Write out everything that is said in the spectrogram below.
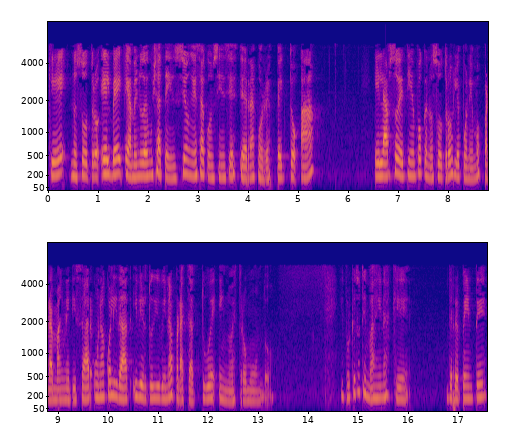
que nosotros, él ve que a menudo hay mucha tensión en esa conciencia externa con respecto a el lapso de tiempo que nosotros le ponemos para magnetizar una cualidad y virtud divina para que actúe en nuestro mundo. ¿Y por qué tú te imaginas que de repente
